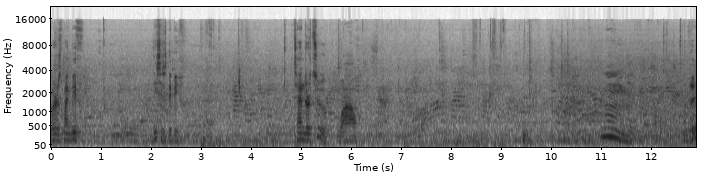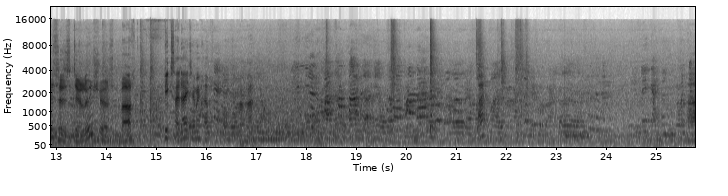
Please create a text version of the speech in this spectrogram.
Where is my beef? This is the beef. Tender too. Wow. Mmm. This is delicious, but พริกใส่ได้ใช่ไหมครับอ่าฮะเอ๊ะอ่า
